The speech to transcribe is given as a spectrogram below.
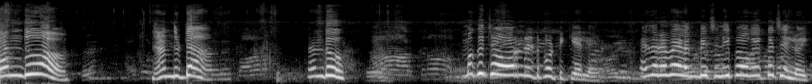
നന്ദുവോ നന്ദുട്ടാ? നന്ദു? നമുക്ക് ചോറിന്റെ ഇട്ട് പൊട്ടിക്കല്ലേ എന്താ വിളമ്പിച്ച് നീ പുകയൊക്കെ ചെല്ലുവയ്ക്കും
